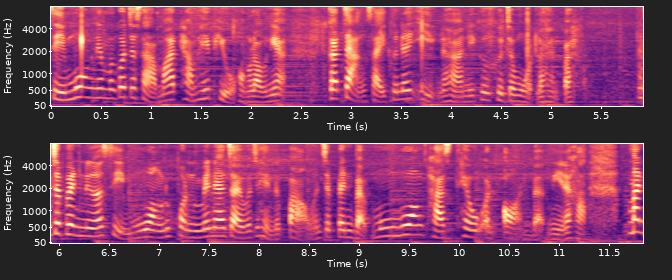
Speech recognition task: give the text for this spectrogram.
สีม่วงเนี่ยมันก็จะสามารถทำให้ผิวของเราเนี่ยกระจ่างใสขึ้นได้อีกนะคะ นี่คือคือจะหมดแล้วเห็นปะมันจะเป็นเนื้อสีม่วงทุกคนไม่แน่ใจว่าจะเห็นหรือเปล่า มันจะเป็นแบบม่วงม่วงพาสเทลอ่อนๆแบบนี้นะคะ มัน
